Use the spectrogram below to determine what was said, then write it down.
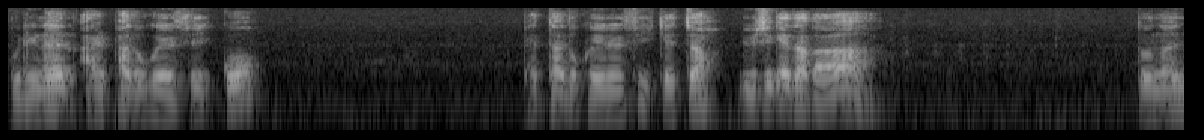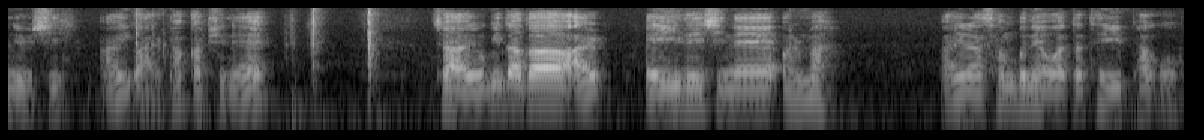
우리는 알파도 구할 수 있고 베타도 구해낼 수 있겠죠? 요식에다가 또는 요식. 아 이거 알파 값이네. 자 여기다가 알, a 대신에 얼마? 마이너스 3분의 5 갖다 대입하고.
